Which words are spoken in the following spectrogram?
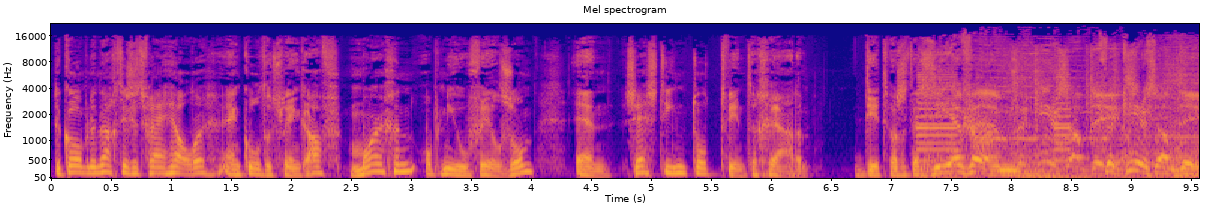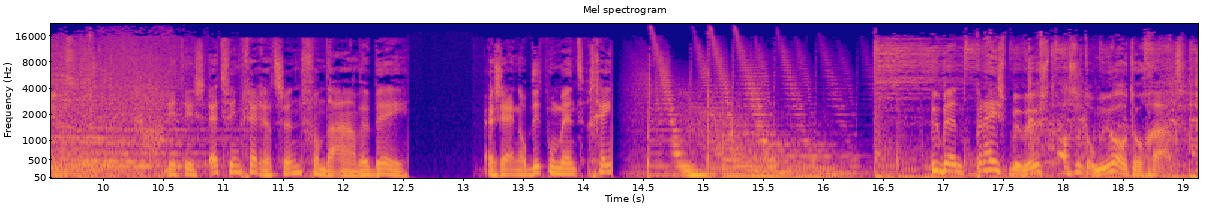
De komende nacht is het vrij helder en koelt het flink af. Morgen opnieuw veel zon en 16 tot 20 graden. Dit was het... ZFM, verkeersupdate. verkeersupdate. Dit is Edwin Gerritsen van de AWB. Er zijn op dit moment geen... U bent prijsbewust als het om uw auto gaat.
